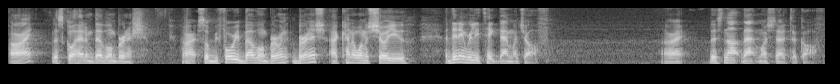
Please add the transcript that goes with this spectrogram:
All right, let's go ahead and bevel and burnish. All right, so before we bevel and burn, burnish, I kind of want to show you, I didn't really take that much off. All right, there's not that much that I took off.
